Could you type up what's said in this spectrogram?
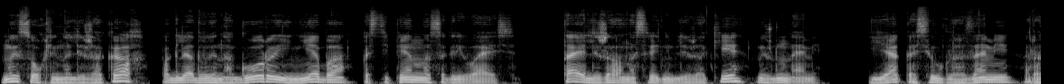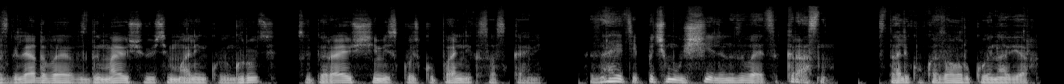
Мы сохли на лежаках, поглядывая на горы и небо, постепенно согреваясь. Тая лежала на среднем лежаке между нами. Я косил глазами, разглядывая вздымающуюся маленькую грудь с выпирающими сквозь купальник сосками. «Знаете, почему ущелье называется красным?» Сталик указал рукой наверх.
